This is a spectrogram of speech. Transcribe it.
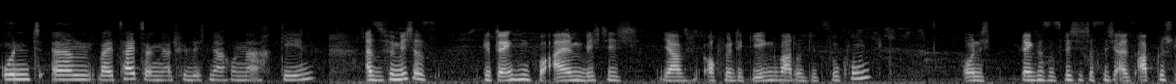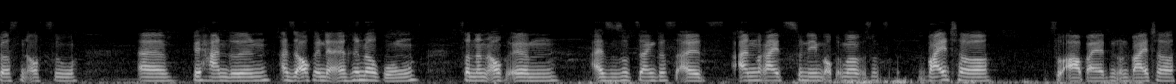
und ähm, weil Zeitzeugen natürlich nach und nach gehen. Also für mich ist Gedenken vor allem wichtig, ja, auch für die Gegenwart und die Zukunft. Und ich denke, es ist wichtig, das nicht als abgeschlossen auch zu äh, behandeln, also auch in der Erinnerung, sondern auch ähm, also sozusagen das als Anreiz zu nehmen, auch immer weiter zu arbeiten und weiter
